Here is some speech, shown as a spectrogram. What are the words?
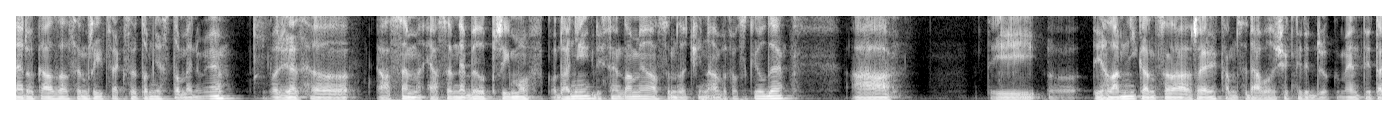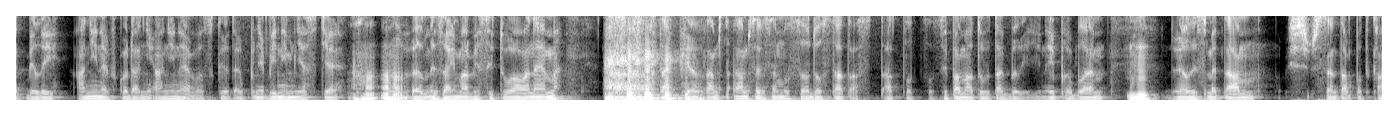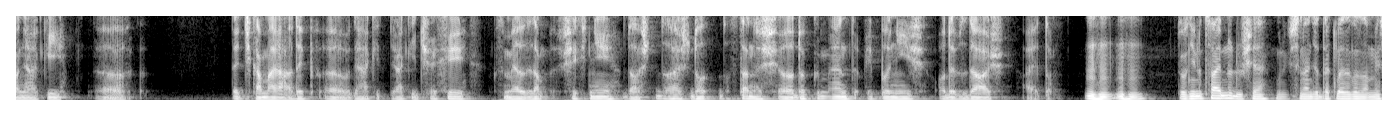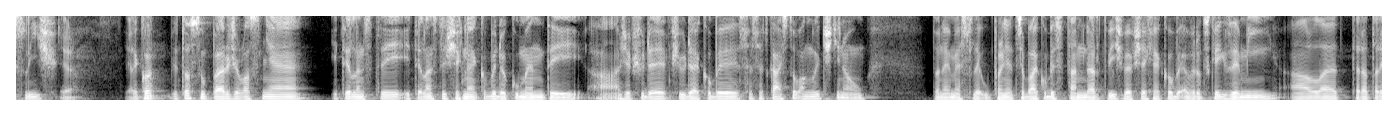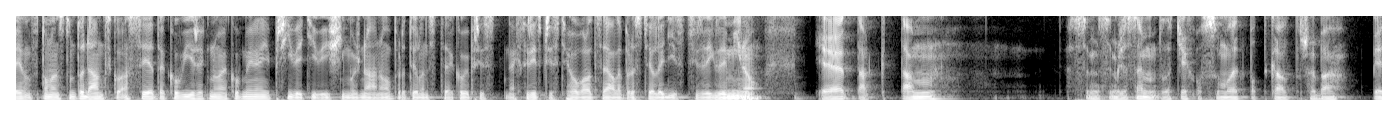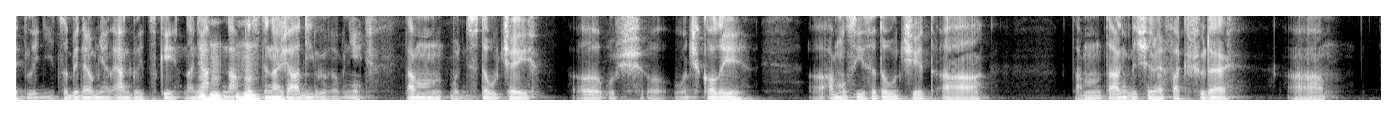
nedokázal jsem říct, jak se to město jmenuje, protože uh, já, jsem, já jsem nebyl přímo v Kodani, když jsem tam měl, já jsem začínal v Roskilde a ty, ty hlavní kanceláře, kam se dávaly všechny ty dokumenty, tak byly ani ne v Kodani, ani ne v Roskilde, úplně v jiném městě, aha, aha. velmi zajímavě situovaném a, tak tam, tam jsem se musel dostat a, a to, co si pamatuju, tak byl jediný problém. Mm-hmm. Dojeli jsme tam, už jsem tam potkal nějaký uh, teď kamarády, uh, nějaký, nějaký Čechy, jsme jeli tam všichni, dáš, dáš, do, dostaneš uh, dokument, vyplníš, odevzdáš a je to. Mm-hmm. To zní docela jednoduše, když se na ně takhle jako zamyslíš. Je, je, jako, to. je to super, že vlastně i tyhle, ty, i tyhle ty všechny jakoby dokumenty a že všude, všude jakoby se setkáš s tou angličtinou. To nevím, jestli je úplně třeba jakoby standard, víš, ve všech jakoby evropských zemí, ale teda tady v tomhle v tomto Dánsko asi je takový, řeknu, jakoby nejpřívětivější možná, no, pro tyhle ty, jakoby, nechci říct přistěhovalce, ale prostě lidi z cizích zemí, no. Je, tak tam si myslím, že jsem za těch 8 let potkal třeba pět lidí, co by neuměli anglicky, na, nějak, mm-hmm. na, prostě na žádný úrovni. Tam oni se to učí uh, už od školy a, a musí se to učit a tam ta angličtina je fakt všude a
